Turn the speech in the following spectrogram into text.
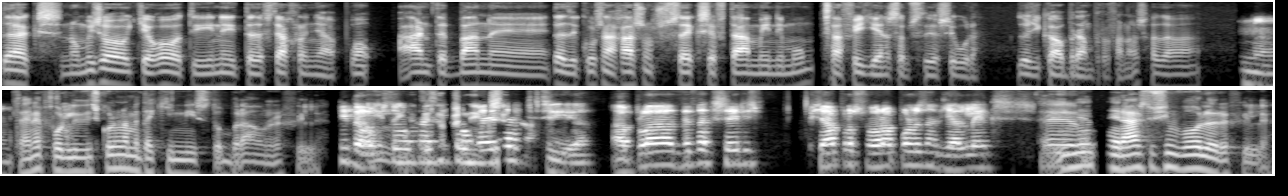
εντάξει, νομίζω κι εγώ ότι είναι η τελευταία χρονιά που αν δεν πάνε τελικούς να χάσουν στους 6-7 minimum, θα φύγει ένας από τους δύο σίγουρα. Λογικά ο Brown προφανώς, αλλά Ναι. Θα είναι πολύ δύσκολο να μετακινήσει τον Brown, ρε φίλε. Κοίτα, εγώ Είναι πιστεύω και θα θα έχει παίρνει τρομερή εξήντα. αξία. Απλά δεν θα ξέρεις ποια προσφορά από όλες να διαλέξεις. Ε, Είναι τεράστιο συμβόλαιο, ρε φίλε.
